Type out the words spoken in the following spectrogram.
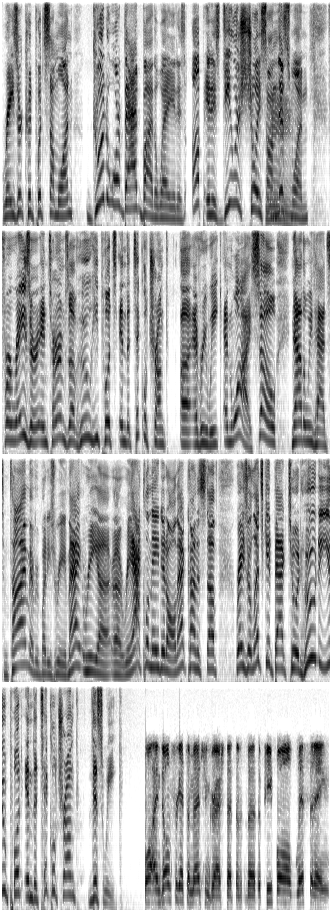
Razor could put someone, good or bad, by the way, it is up. It is dealer's choice on this one for Razor in terms of who he puts in the tickle trunk uh, every week and why. So now that we've had some time, everybody's re, re uh, uh, reacclimated, all that kind of stuff. Razor, let's get back to it. Who do you put in the tickle trunk this week? Well, and don't forget to mention, Gresh, that the, the, the people listening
